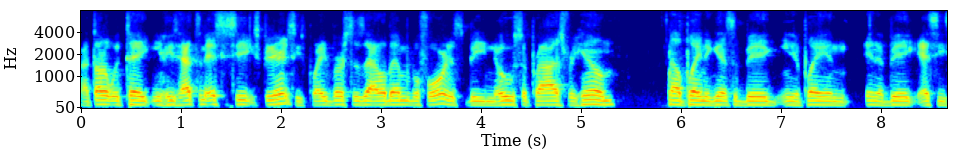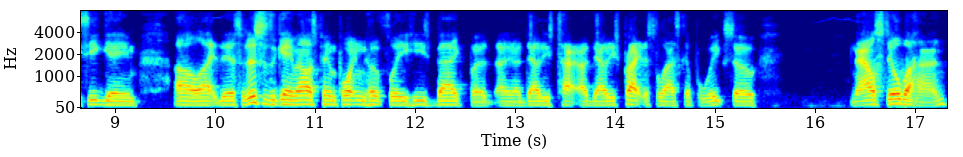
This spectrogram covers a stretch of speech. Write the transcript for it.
I thought it would take, you know, he's had some SEC experience. He's played versus Alabama before. This would be no surprise for him now playing against a big, you know, playing in a big SEC game uh, like this. So this is a game I was pinpointing. Hopefully he's back, but I, I doubt he's t- I doubt he's practiced the last couple weeks. So now still behind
